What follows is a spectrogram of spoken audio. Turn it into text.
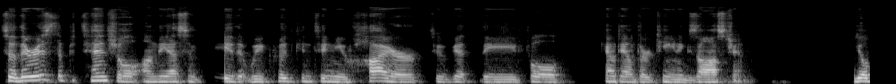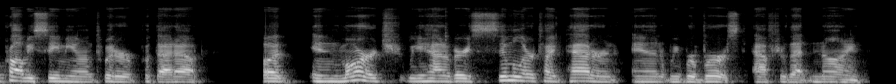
So there is the potential on the S&P that we could continue higher to get the full Countdown 13 exhaustion. You'll probably see me on Twitter put that out. But in March, we had a very similar type pattern and we reversed after that nine.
